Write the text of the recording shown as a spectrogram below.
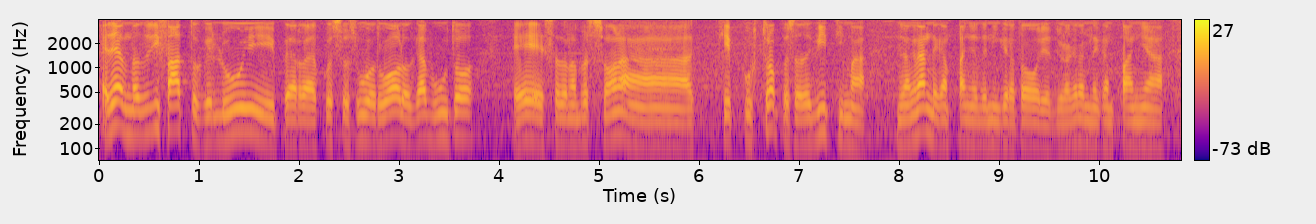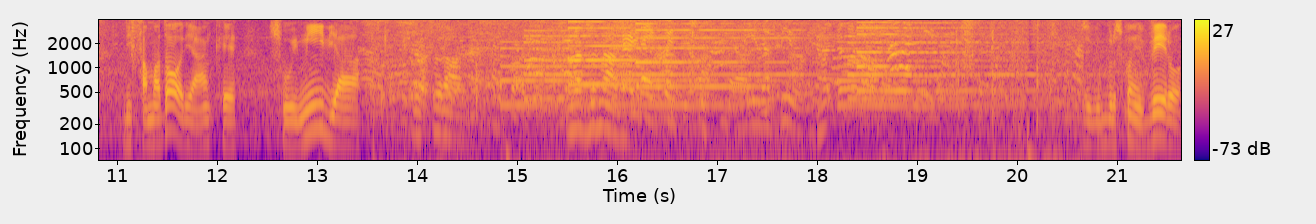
Ed è un dato di fatto che lui, per questo suo ruolo che ha avuto, è stata una persona che purtroppo è stata vittima di una grande campagna denigratoria, di una grande campagna diffamatoria anche sui media. Buona giornata. Berlusconi è vero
